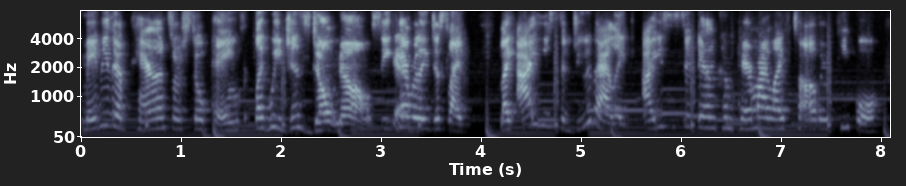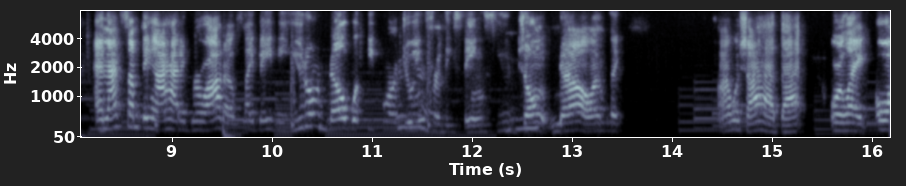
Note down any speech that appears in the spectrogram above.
maybe their parents are still paying. For, like we just don't know. So you yeah. can't really just like like I used to do that. Like I used to sit there and compare my life to other people. And that's something I had to grow out of. Like, baby, you don't know what people are doing mm-hmm. for these things. You mm-hmm. don't know. I'm like, I wish I had that. Or like, oh,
